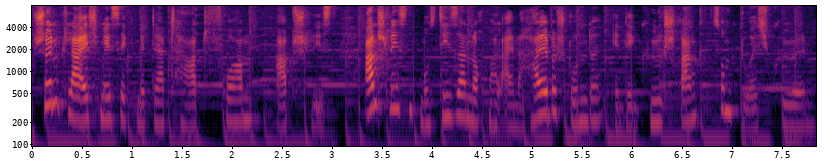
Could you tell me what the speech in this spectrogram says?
schön gleichmäßig mit der Tartform abschließt. Anschließend muss dieser nochmal eine halbe Stunde in den Kühlschrank zum Durchkühlen.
